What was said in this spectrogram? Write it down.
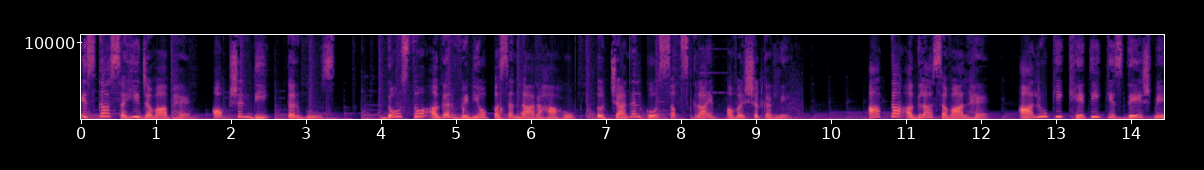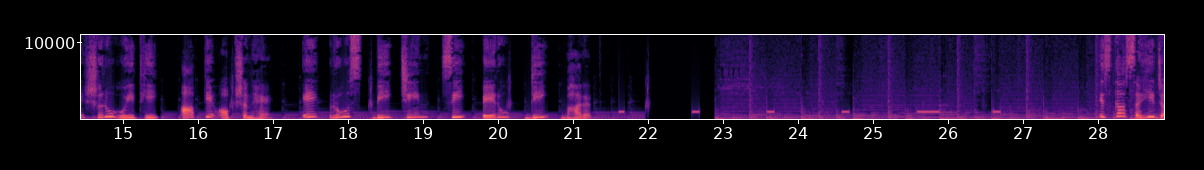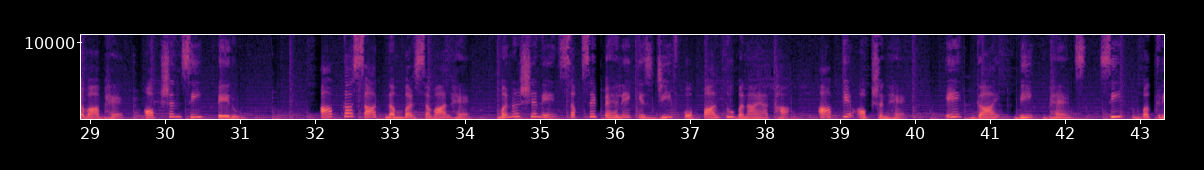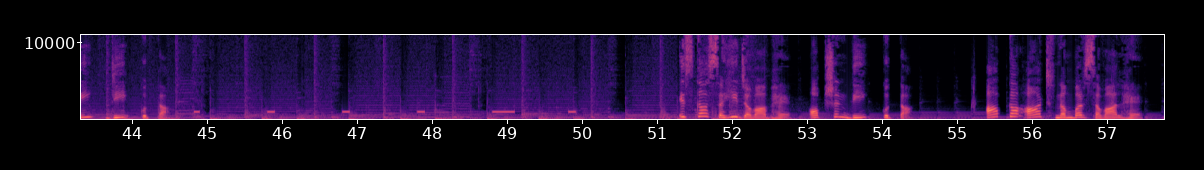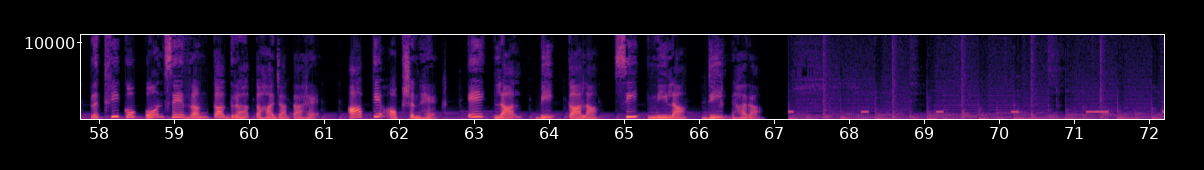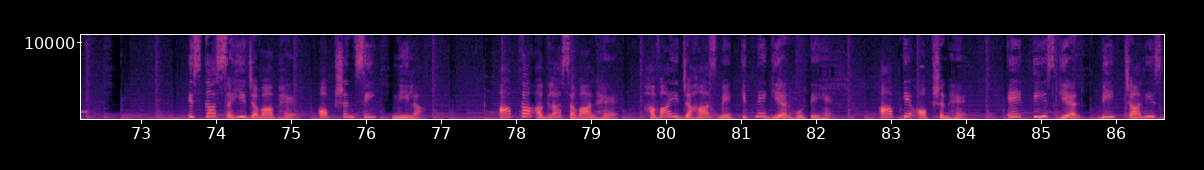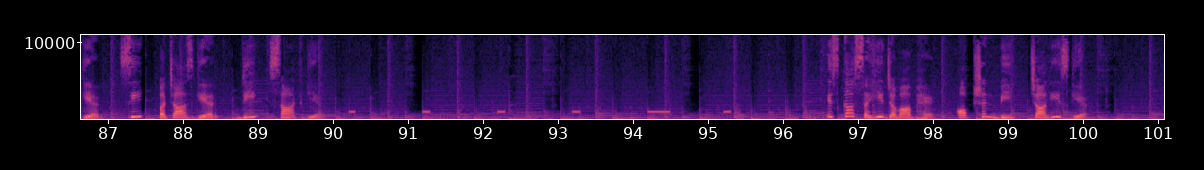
इसका सही जवाब है ऑप्शन डी, तरबूज। दोस्तों, अगर वीडियो पसंद आ रहा हो तो चैनल को सब्सक्राइब अवश्य कर लें। आपका अगला सवाल है आलू की खेती किस देश में शुरू हुई थी? आपके ऑप्शन है। ए, रूस, बी, चीन, सी, पेरू, डी, भारत। इसका सही जवाब है ऑप्शन सी, पेरू। आपका सात नंबर सवाल है, मनुष्य ने सबसे पहले किस जीव को पालतू बनाया था? आपके ऑप्शन है। ए, गाय, बी, भैंस सी, बकरी, डी, कुत्ता। इसका सही जवाब है ऑप्शन डी, कुत्ता। आपका आठ नंबर सवाल है, पृथ्वी को कौन से रंग का ग्रह कहा जाता है? आपके ऑप्शन है, ए, लाल, बी, काला, सी, नीला, डी, हरा। इसका सही जवाब है ऑप्शन सी, नीला। आपका अगला सवाल है, हवाई जहाज़ में कितने गियर होते हैं? आपके ऑप्शन है, ए, तीस गियर, बी, चालीस गियर, सी, पचास गियर, डी, साठ गियर। इसका सही जवाब है, ऑप्शन बी, चालीस गियर।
